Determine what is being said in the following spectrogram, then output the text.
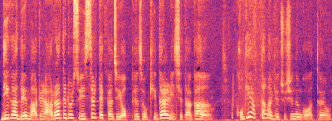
네가 내 말을 알아들을 수 있을 때까지 옆에서 기다리시다가 거기에 합당하게 주시는 것 같아요.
